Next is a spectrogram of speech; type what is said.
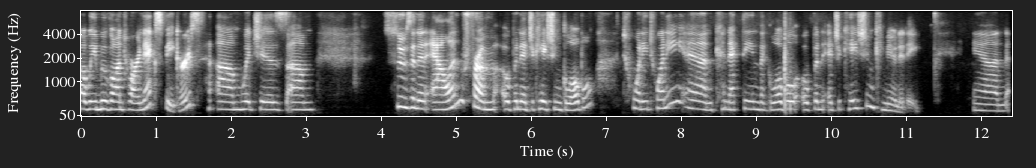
while we move on to our next speakers, um, which is um, Susan and Alan from Open Education Global 2020 and connecting the global open education community. And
